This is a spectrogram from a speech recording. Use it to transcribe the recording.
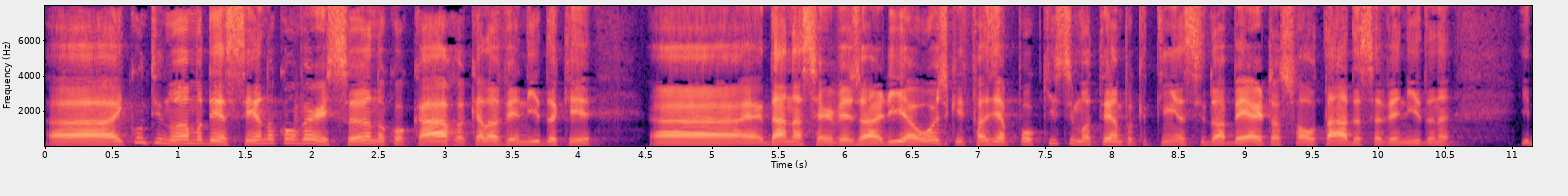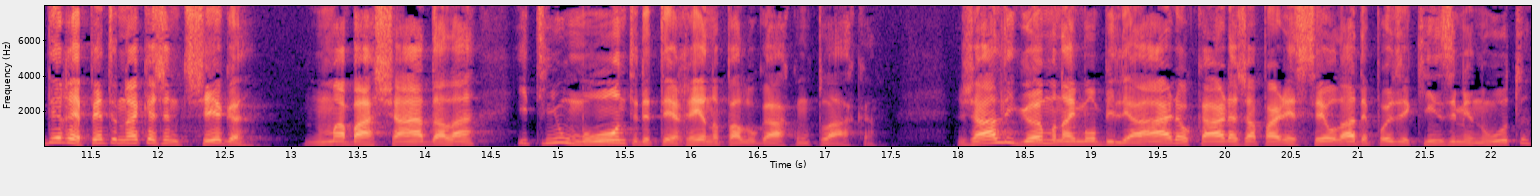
Ah, e continuamos descendo, conversando com o carro, aquela avenida que ah, dá na cervejaria hoje, que fazia pouquíssimo tempo que tinha sido aberta, asfaltada essa avenida, né? E de repente não é que a gente chega numa baixada lá e tinha um monte de terreno para alugar com placa. Já ligamos na imobiliária, o cara já apareceu lá depois de 15 minutos,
